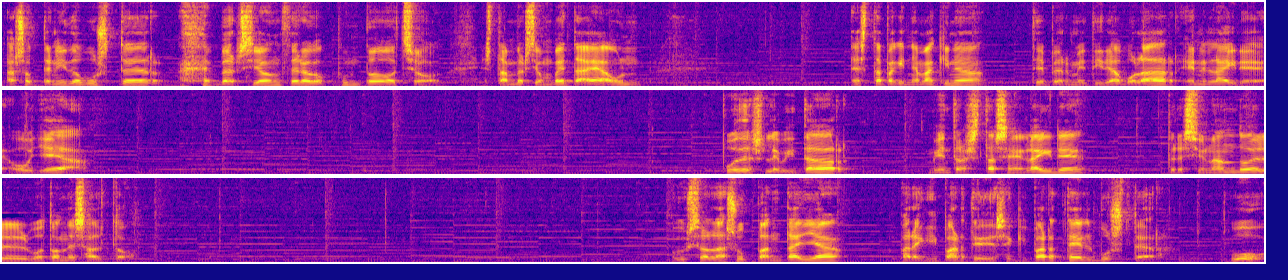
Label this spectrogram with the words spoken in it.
Has obtenido Booster versión 0.8. Está en versión beta, ¿eh? Aún. Esta pequeña máquina te permitirá volar en el aire. Oh, yeah. Puedes levitar mientras estás en el aire presionando el botón de salto. Usa la subpantalla para equiparte y desequiparte el booster. Uh.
